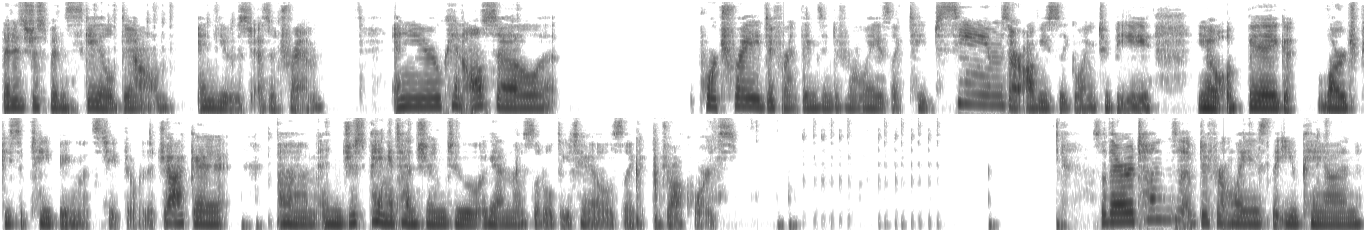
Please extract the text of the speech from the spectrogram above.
that has just been scaled down and used as a trim. And you can also portray different things in different ways, like taped seams are obviously going to be, you know, a big, large piece of taping that's taped over the jacket. Um, and just paying attention to, again, those little details like draw cords. So there are tons of different ways that you can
